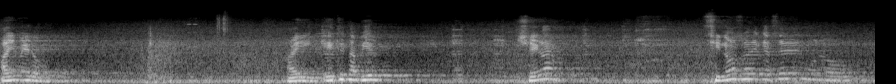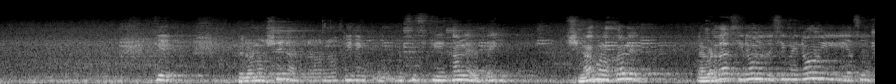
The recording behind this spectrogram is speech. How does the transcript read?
Ahí mero. Ahí. Este también. ¿Llega? Si no sabe qué hacer, uno... ¿Qué? Pero no llegan, no, no tienen, no sé si tienen cables hasta ahí. ¿Llegás con los cables? La verdad, si no, decime no y hacemos-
